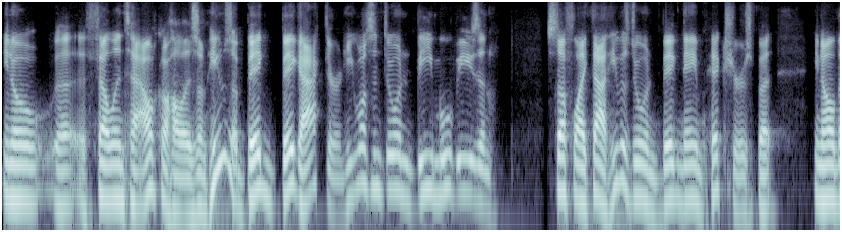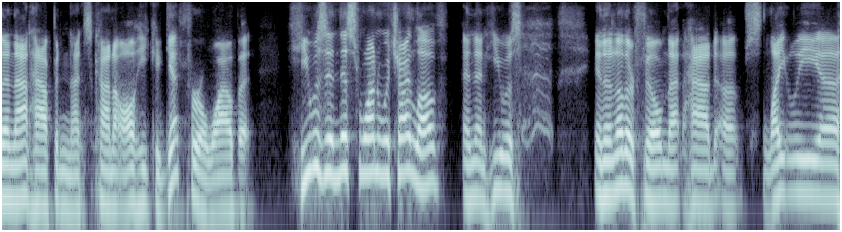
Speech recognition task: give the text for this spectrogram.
you know, uh, fell into alcoholism, he was a big big actor and he wasn't doing B movies and stuff like that. He was doing big name pictures, but you know, then that happened and that's kind of all he could get for a while, but he was in this one which I love and then he was in another film that had a slightly uh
